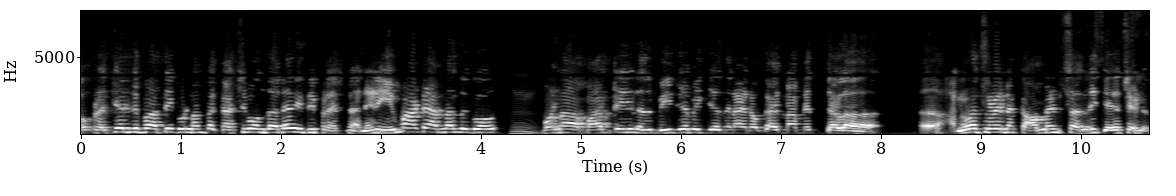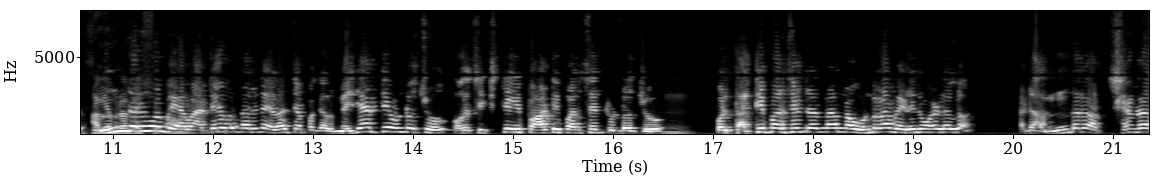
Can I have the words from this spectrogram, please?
ఒక ప్రత్యర్థి పార్టీకి ఉన్నంత కసి ఉందనేది ఇది ప్రశ్న. నేను ఈ మాట అన్నందుకు మొన్న పార్టీ లేదా బీజేపీకి చెందిన ఆయన ఒక ఆయన నా మీద చాలా అనవసరమైన కామెంట్స్ అన్ని చేశాడు. అందరూ మేము. అటే ఉన్నారని ఎలా చెప్పగలం? మెజారిటీ ఉండొచ్చు ఒక సిక్స్టీ ఫార్టీ పర్సెంట్ ఉండొచ్చు. కొన్ని థర్టీ పర్సెంట్ అన్నా ఉండరా వెళ్ళిన వాళ్ళలో? అంటే అందరూ అచ్చంగా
